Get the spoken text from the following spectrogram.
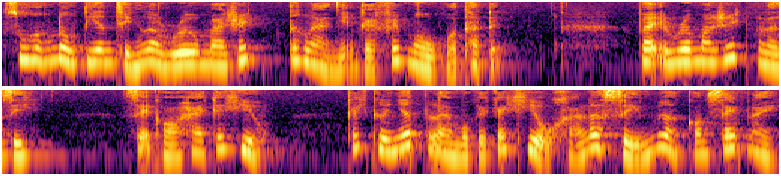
Xu hướng đầu tiên chính là Real Magic, tức là những cái phép màu có thật ấy. Vậy Real Magic là gì? Sẽ có hai cách hiểu. Cách thứ nhất là một cái cách hiểu khá là xến về concept này.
